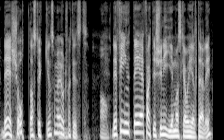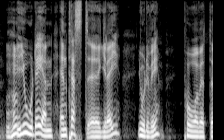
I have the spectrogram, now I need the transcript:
Det är 28 stycken som vi har gjort faktiskt. Ja. Det, fin- det är faktiskt 29 om man ska vara helt ärlig. Mhm. Vi gjorde en, en testgrej, gjorde vi. På, vet du,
